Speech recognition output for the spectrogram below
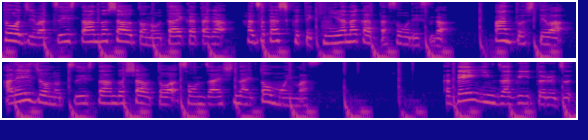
当時はツイストシャウトの歌い方が恥ずかしくて気に入らなかったそうですが、ファンとしてはあれ以上のツイストシャウトは存在しないと思います。A Day in the Beatles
